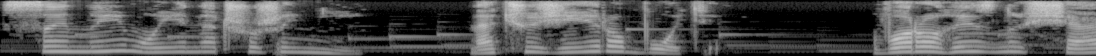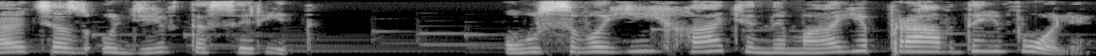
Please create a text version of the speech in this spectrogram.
Сини мої на чужині, на чужій роботі, вороги знущаються з удів та сиріт. У своїй хаті немає правди й волі.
